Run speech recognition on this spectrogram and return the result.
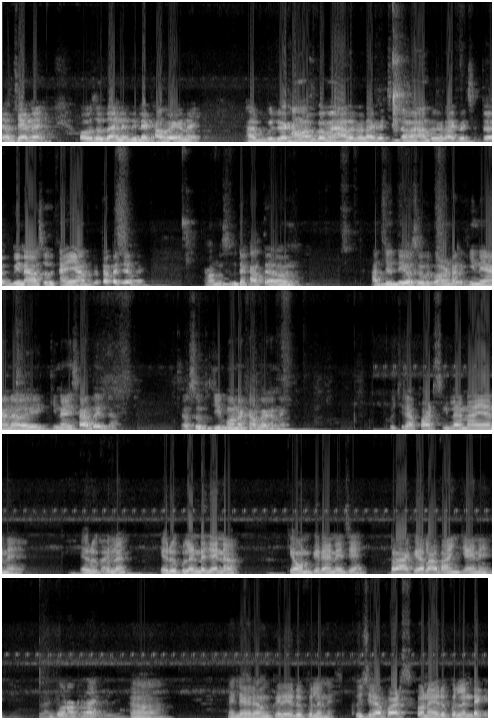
যাচ্ছে নাই ওষুধ আনে দিলে খাবে নাই আর বলবে আমার দমে হাত ব্যথা করছে দমে হাত ব্যথা করছে। তো বিনা ওষুধ খাই হাত ব্যথাটা যাবে। এখন ওষুধটা খাতে হবে না। আর যদি ওষুধ কোনোটা কিনে আনে ওই কিনাই স্বাদ হইলা ওষুধ জীবনে খাবে নাই খুচরা পার্টসগুলা নাই আনে। এরোপ্লেন এরোপ্লেনটা যায় না কেমন করে আনেছে? ট্রাকে আলাদা আনছে বড় ট্রাক হ্যাঁ। নাহলে এরকম করে এরোপ্লেন খুচরা পার্টস কোন এরোপ্লেনটাকে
